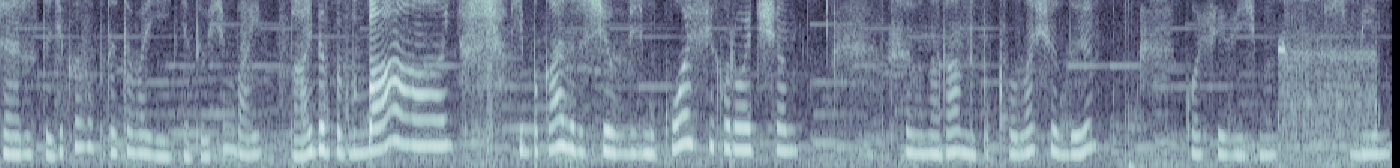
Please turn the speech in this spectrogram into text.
Через тоді, коли будете вагітніти. Усім бай. Бай, бай, бай, бай, бай. Всім пока. Зараз ще візьму кофі, коротше. Все вона не поклала сюди. Кофі візьме собі.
